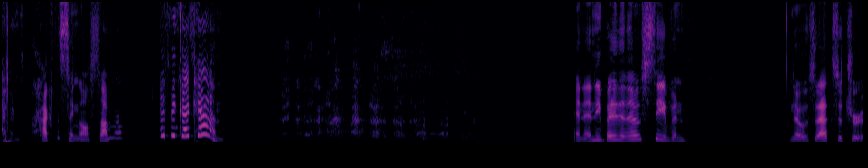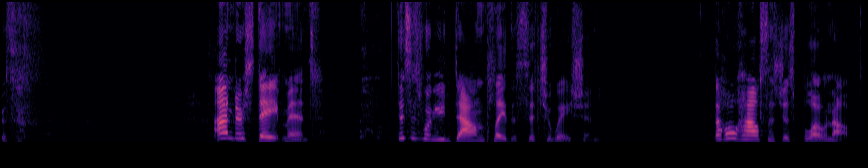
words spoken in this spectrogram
I've been practicing all summer. I think I can. and anybody that knows Stephen knows that's the truth. Understatement. This is where you downplay the situation. The whole house is just blown up.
